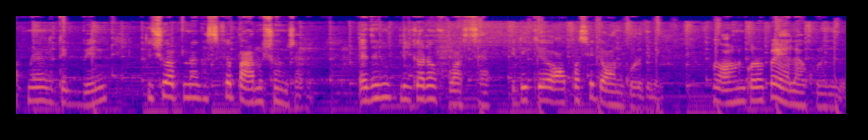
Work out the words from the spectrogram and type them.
আপনারা দেখবেন কিছু আপনার কাছ থেকে পারমিশন যাবে এই দেখুন ক্লিকার অফ হোয়াটসঅ্যাপ এটিকে অপোজিট অন করে দেবেন অন করার পর অ্যালাউ করে দেবে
